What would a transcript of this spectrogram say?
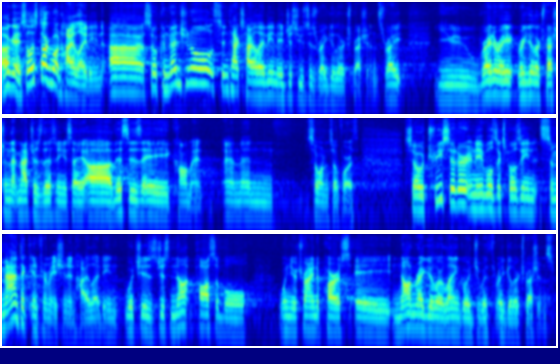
Okay, so let's talk about highlighting. Uh, so conventional syntax highlighting, it just uses regular expressions, right? You write a re regular expression that matches this and you say, uh, this is a comment, and then so on and so forth. So tree-sitter enables exposing semantic information in highlighting, which is just not possible when you're trying to parse a non-regular language with regular expressions.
